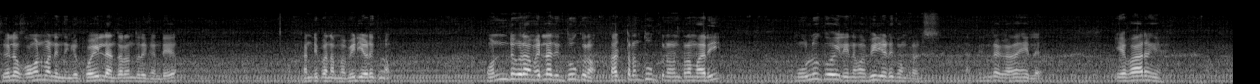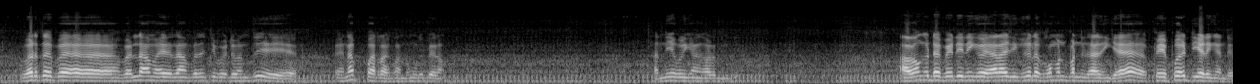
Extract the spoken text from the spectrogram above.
கீழே ஃபோன் பண்ணியிருந்தீங்க கோயிலில் திறந்துருக்கண்டு கண்டிப்பாக நம்ம வீடியோ எடுக்கிறோம். ஒன்று கூட நம்ம எல்லாத்தையும் தூக்குறோம். தட்டுறோம் தூக்குறோன்ற மாதிரி முழு கோயில் நம்ம வீடியோ எடுக்கோம் ஃப்ரெண்ட்ஸ் எந்த கதையும் இல்லை. இங்கே பாருங்கள் வருத்த இப்போ வெள்ளாமை இதெல்லாம் பிரித்து போயிட்டு வந்து என்னப்படுறாங்க அந்த மூணு பேரும். தண்ணியை குடிக்காங்க கடந்து அவங்ககிட்ட போயிட்டு நீங்கள் யாராச்சும் கீழே கமெண்ட் பண்ணிடாதீங்க. போய் பேட்டி எடுங்கண்டு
